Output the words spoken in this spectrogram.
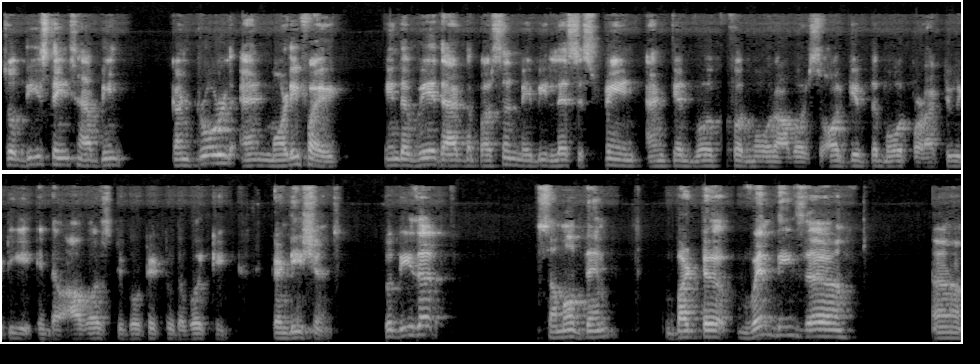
so these things have been controlled and modified in the way that the person may be less strained and can work for more hours or give the more productivity in the hours devoted to the working conditions. So these are some of them. But uh, when these uh, uh,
